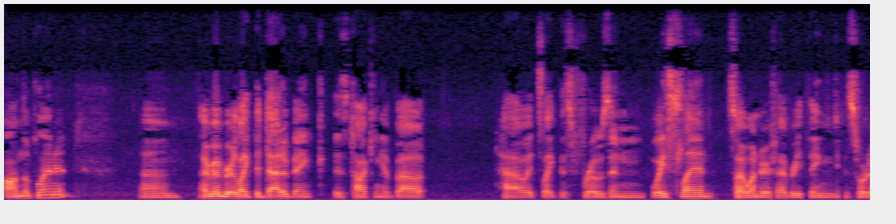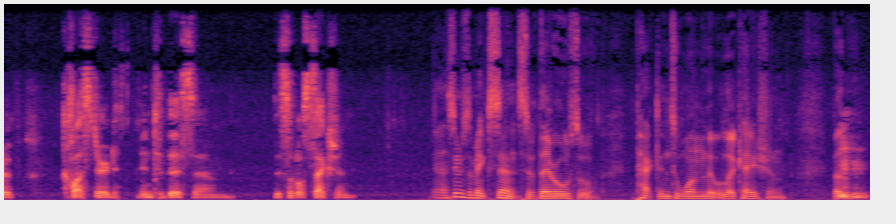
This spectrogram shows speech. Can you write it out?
on the planet. Um, I remember like the data bank is talking about how it's like this frozen wasteland. So I wonder if everything is sort of clustered into this um, this little section. Yeah, it seems to make sense if they're all sort of packed into one little location. But Mhm.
